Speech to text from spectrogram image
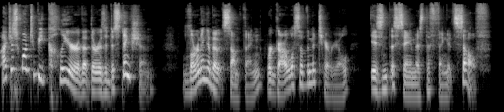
I just want to be clear that there is a distinction. Learning about something, regardless of the material, isn't the same as the thing itself.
